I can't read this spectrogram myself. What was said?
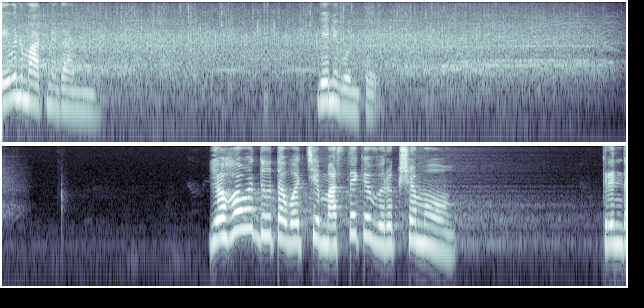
దేవుని మాటను కానీ విని ఉంటే. యహోవ దూత వచ్చి మస్తకి వృక్షము క్రింద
